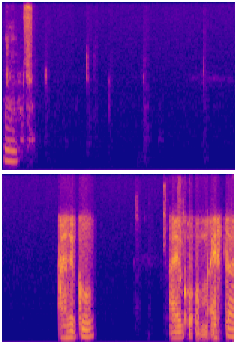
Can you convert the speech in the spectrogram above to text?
mucho. Algo, algo, esta,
